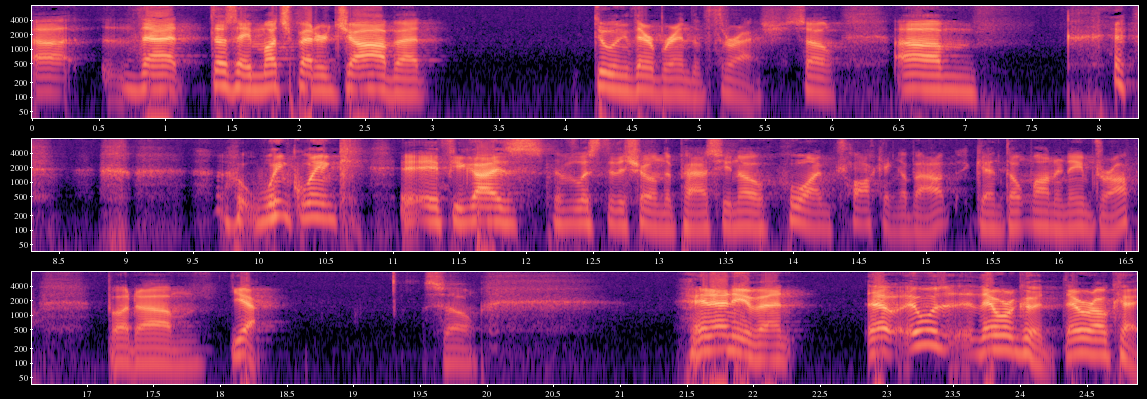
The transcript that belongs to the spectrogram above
uh, that does a much better job at doing their brand of thrash. So, um, wink, wink. If you guys have listened to the show in the past, you know who I'm talking about. Again, don't want to name drop, but um, yeah. So, in any event, it, it was they were good. They were okay.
